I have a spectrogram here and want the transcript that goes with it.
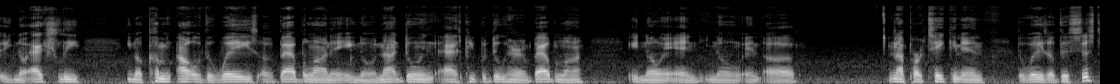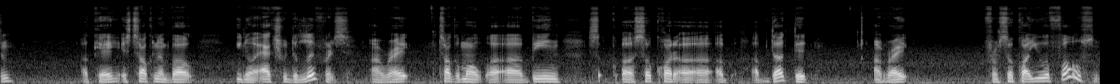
you know, actually, you know, coming out of the ways of Babylon and you know, not doing as people do here in Babylon, you know, and you know, and uh not partaking in the ways of this system. Okay, it's talking about you know actual deliverance. All right, talking about uh, uh, being so, uh, so-called uh, uh abducted. All right, from so-called UFOs,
